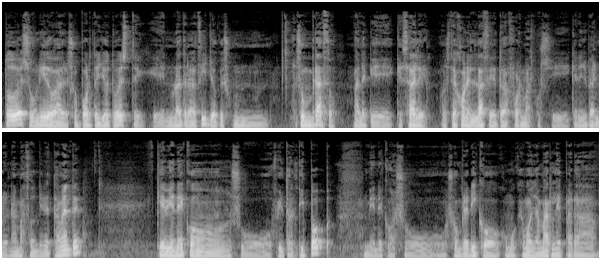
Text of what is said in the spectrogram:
todo eso unido al soporte Yoto este, que en un lateralcillo, que es un, es un brazo, ¿vale? Que, sale. Os dejo un enlace de todas formas por si queréis verlo en Amazon directamente. Que viene con su filtro anti-pop, viene con su sombrerico, como queremos llamarle, para,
